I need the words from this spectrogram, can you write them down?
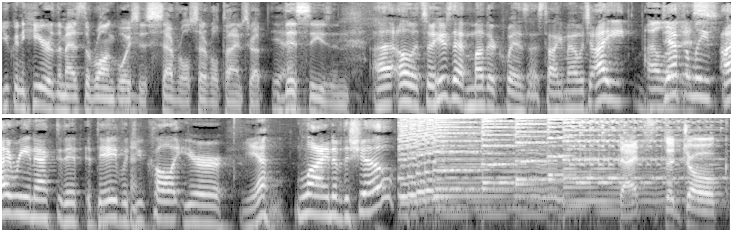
you, you can hear them as the wrong voices several, several times throughout Yeah. this season. Uh, oh, so here's that mother quiz I was talking about, which I, I definitely this. I reenacted it. Dave, would you call it your Yeah. line of the show? That's the joke.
